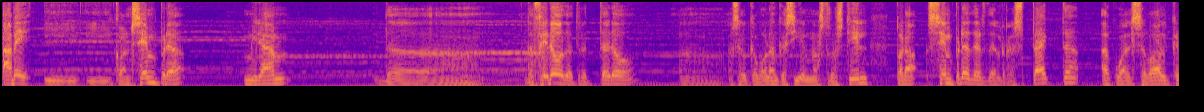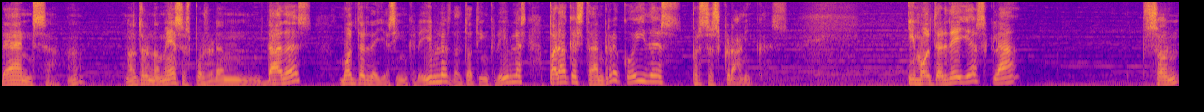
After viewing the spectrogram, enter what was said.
Ah, bé, i, i com sempre, miram de, de fer-ho, de tractar-ho, eh, és el que volen que sigui el nostre estil, però sempre des del respecte a qualsevol creença. Eh? Nosaltres només es posarem dades, moltes d'elles increïbles, del tot increïbles, però que estan recollides per les cròniques. I moltes d'elles, clar, són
